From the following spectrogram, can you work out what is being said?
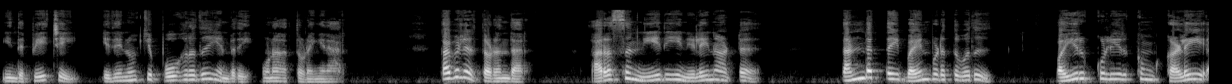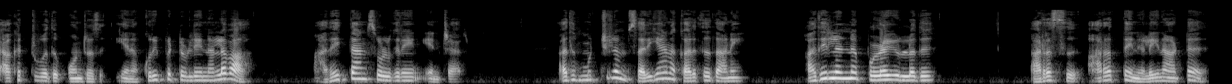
இந்த பேச்சை எதை நோக்கி போகிறது என்பதை உணரத் தொடங்கினார். கபிலர் தொடர்ந்தார். அரசன் நீதியை நிலைநாட்ட தண்டத்தை பயன்படுத்துவது பயிருக்குள் இருக்கும் களையை அகற்றுவது போன்றது என குறிப்பிட்டுள்ளேன் அல்லவா? அதைத்தான் சொல்கிறேன் என்றார். அது முற்றிலும் சரியான கருத்துதானே? அதில் என்ன பிழையுள்ளது? அரசு அறத்தை நிலைநாட்ட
